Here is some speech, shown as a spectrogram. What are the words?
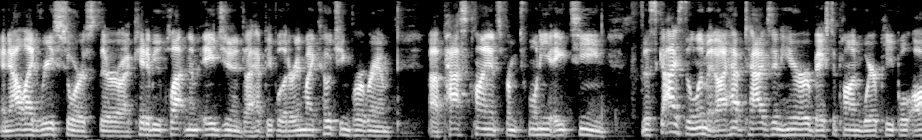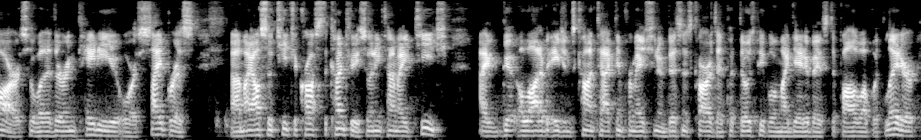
an allied resource. They're a KW Platinum agent. I have people that are in my coaching program, uh, past clients from 2018 the sky's the limit. I have tags in here based upon where people are. So whether they're in Katy or Cypress, um, I also teach across the country. So anytime I teach, I get a lot of agents' contact information and business cards. I put those people in my database to follow up with later.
